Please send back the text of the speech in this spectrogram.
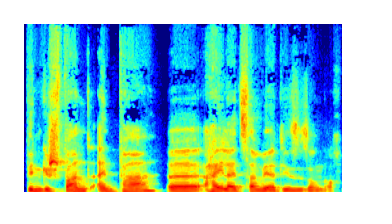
bin gespannt. Ein paar äh, Highlights haben wir ja diese Saison noch.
